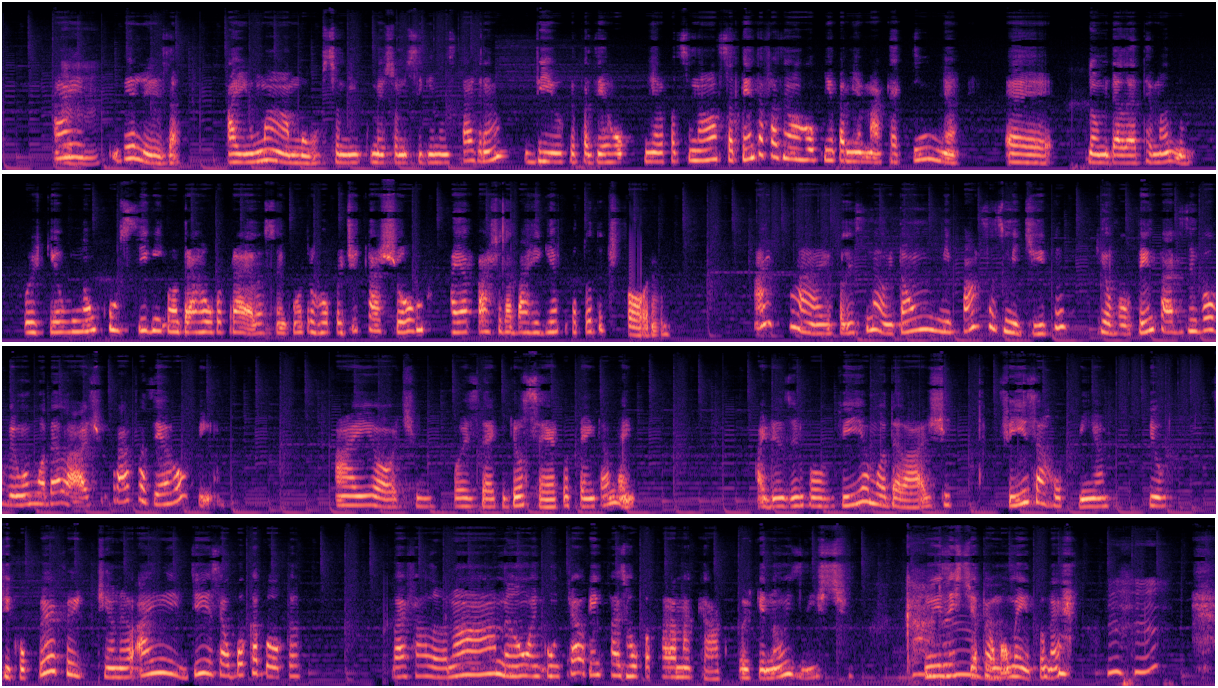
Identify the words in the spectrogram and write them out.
Aí, uhum. beleza. Aí uma moça me, começou a me seguir no Instagram, viu que eu fazia roupinha, ela falou assim, nossa, tenta fazer uma roupinha para minha macaquinha. É, o nome dela é até Manu porque eu não consigo encontrar roupa para ela, só encontro roupa de cachorro, aí a parte da barriguinha fica toda de fora. Aí eu falei assim, não, então me passa as medidas que eu vou tentar desenvolver uma modelagem para fazer a roupinha. Aí ótimo, pois é que deu certo, tem também. Aí desenvolvi a modelagem, fiz a roupinha, viu? Ficou perfeitinha. Né? Aí diz, é o boca a boca vai falando: ah, não, encontrei alguém que faz roupa para macaco, porque não existe. Caramba. Não existia até o momento, né? Uhum.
